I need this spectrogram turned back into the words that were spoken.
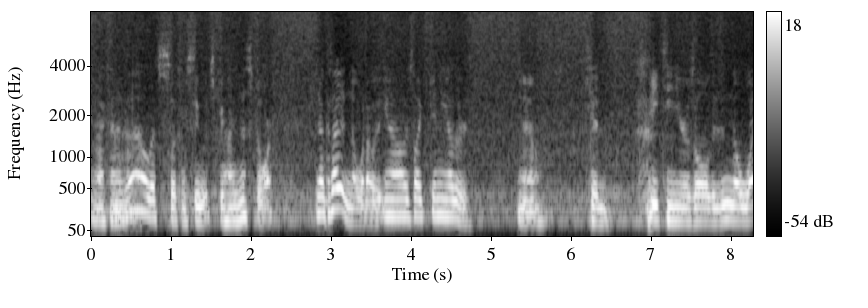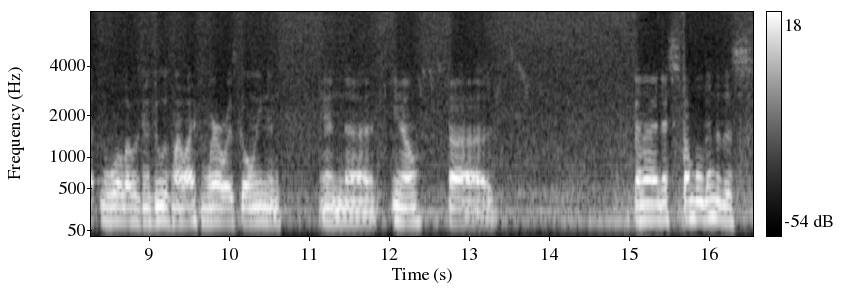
You know, I kind of well, let's look and see what's behind this door. You know, because I didn't know what I was. You know, I was like any other, you know, kid, 18 years old. I didn't know what in the world I was going to do with my life and where I was going, and and uh, you know. Uh, and I just stumbled into this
